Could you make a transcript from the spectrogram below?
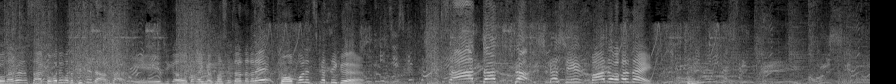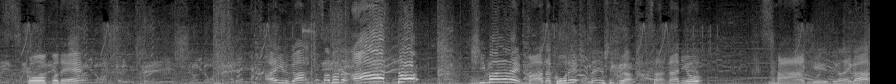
どうなるさあここでまた崩れたさあゲージがお互い100%ある中でここで使っていく。さあたった。しかしまだ分かんない。ここで入るがさあどうだ？あーっと！決まらない。まだここで何をしていくか。さあ何を？さあゲージがないが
